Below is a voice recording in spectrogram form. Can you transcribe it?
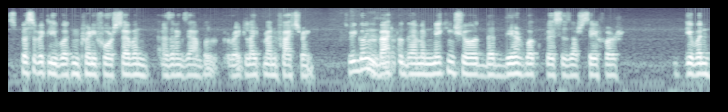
specifically working 24/7 as an example right light manufacturing. So we're going back mm-hmm. to them and making sure that their workplaces are safer given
